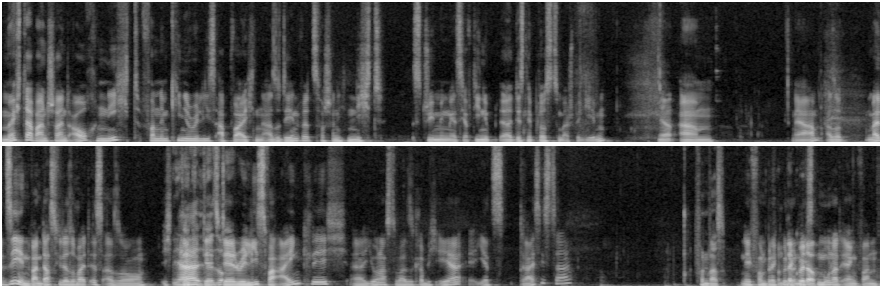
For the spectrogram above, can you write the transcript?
möchte aber anscheinend auch nicht von dem Kino-Release abweichen. Also den wird es wahrscheinlich nicht streamingmäßig auf Dini- äh, Disney Plus zum Beispiel geben. Ja. Ähm, ja, also mal sehen, wann das wieder soweit ist. Also ich Ja, denke, der, also- der Release war eigentlich, äh, Jonas, du weißt es, glaube ich, eher jetzt 30. Von was? Nee, von Black Von Widow, Black Widow. nächsten Monat irgendwann.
